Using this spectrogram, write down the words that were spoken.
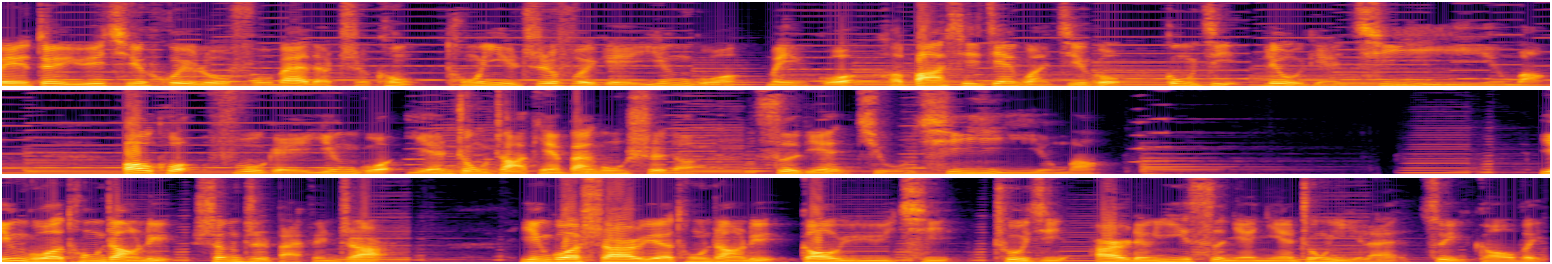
为对于其贿赂腐败的指控，同意支付给英国、美国和巴西监管机构共计六点七亿亿英镑，包括付给英国严重诈骗办公室的四点九七亿亿英镑。英国通胀率升至百分之二，英国十二月通胀率高于预期，触及二零一四年年中以来最高位。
